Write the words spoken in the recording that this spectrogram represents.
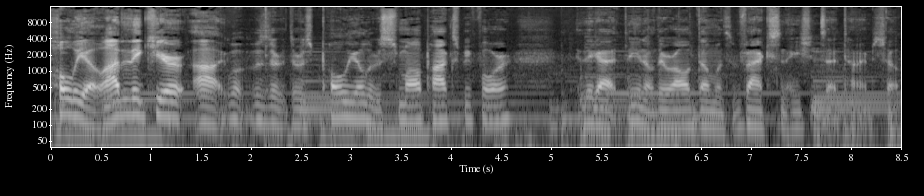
polio? How do they cure? Uh, what was there? There was polio. There was smallpox before. They got, you know, they were all done with vaccinations at times. So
